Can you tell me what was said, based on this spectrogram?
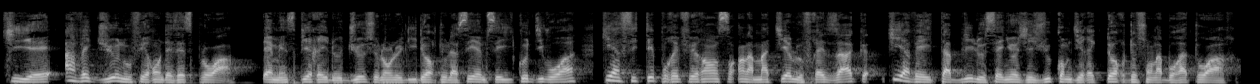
qui est Avec Dieu nous ferons des exploits. Thème inspiré de Dieu selon le leader de la CMCI Côte d'Ivoire qui a cité pour référence en la matière le frère Zach qui avait établi le Seigneur Jésus comme directeur de son laboratoire.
